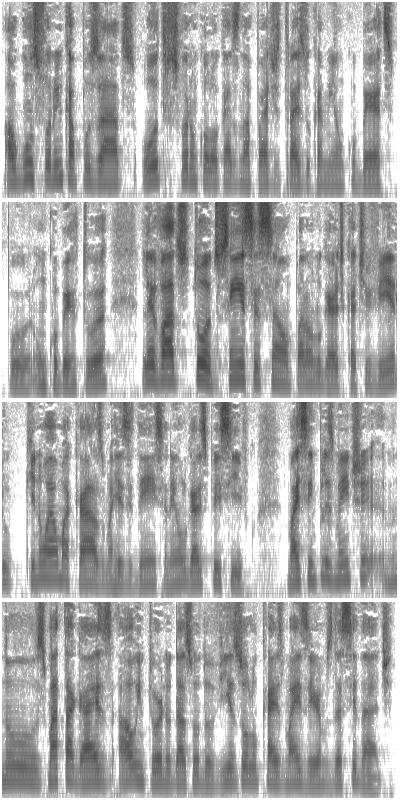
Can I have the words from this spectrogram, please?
alguns foram encapuzados, outros foram colocados na parte de trás do caminhão cobertos por um cobertor, levados todos, sem exceção, para um lugar de cativeiro, que não é uma casa, uma residência, nem um lugar específico, mas simplesmente nos matagais ao entorno das rodovias ou locais mais ermos da cidade.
